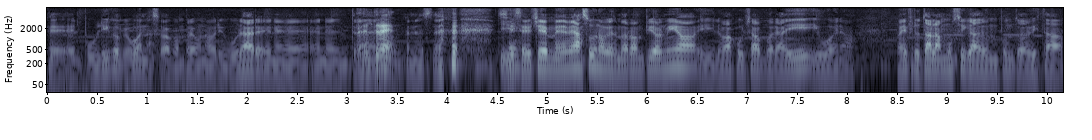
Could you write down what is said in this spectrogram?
eh, el público que, bueno, se va a comprar un auricular en el, en el tren. el tren. en el- y Sí. dice, che, me, me das uno que se me rompió el mío y lo va a escuchar por ahí y bueno, va a disfrutar la música de un punto de vista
